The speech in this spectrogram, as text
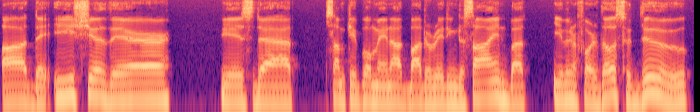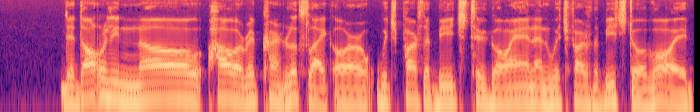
Uh, the issue there is that some people may not bother reading the sign, but even for those who do, they don't really know how a rip current looks like or which part of the beach to go in and which part of the beach to avoid.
